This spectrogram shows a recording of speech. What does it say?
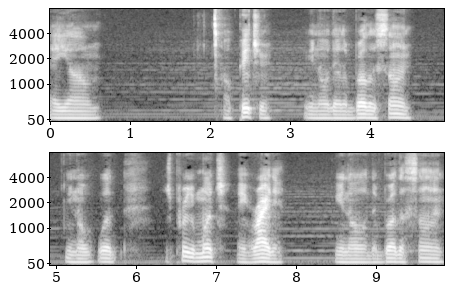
a, um, a picture, you know, that a brother's son, you know, what is pretty much a writing, you know, the brother's son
